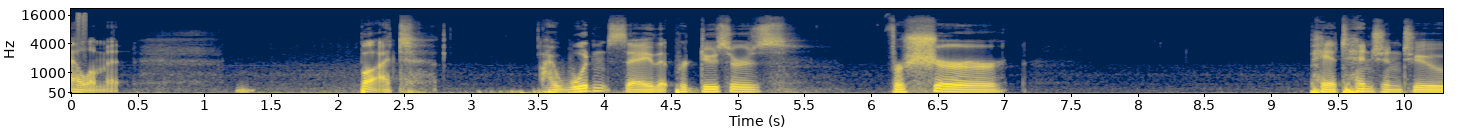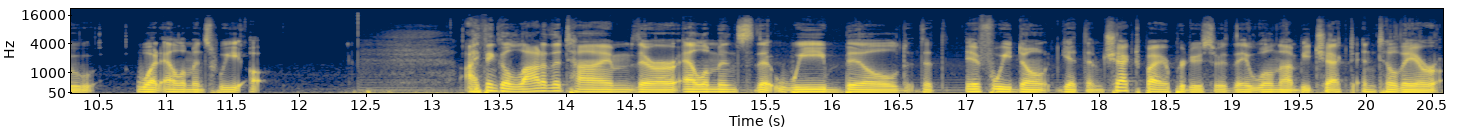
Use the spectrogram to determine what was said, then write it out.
element. But I wouldn't say that producers for sure pay attention to what elements we I think a lot of the time there are elements that we build that if we don't get them checked by a producer, they will not be checked until they are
